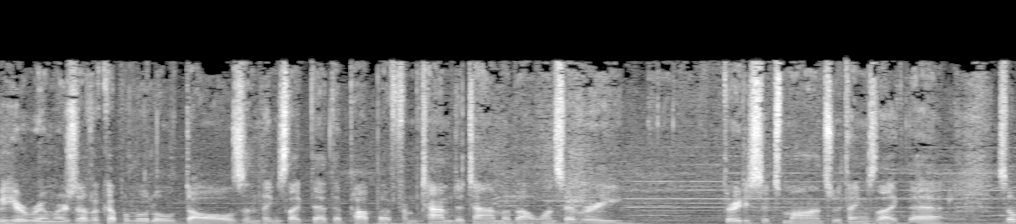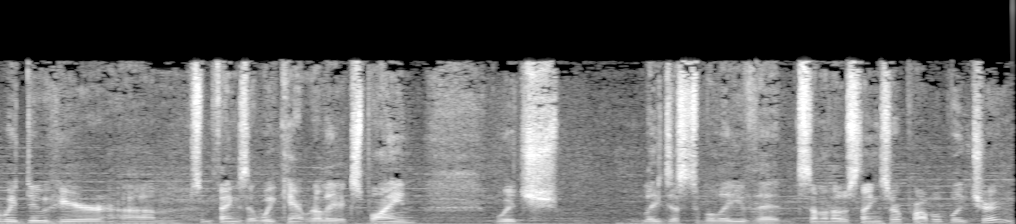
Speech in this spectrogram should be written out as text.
we hear rumors of a couple little dolls and things like that that pop up from time to time, about once every three to six months or things like that. So we do hear um, some things that we can't really explain, which leads us to believe that some of those things are probably true.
